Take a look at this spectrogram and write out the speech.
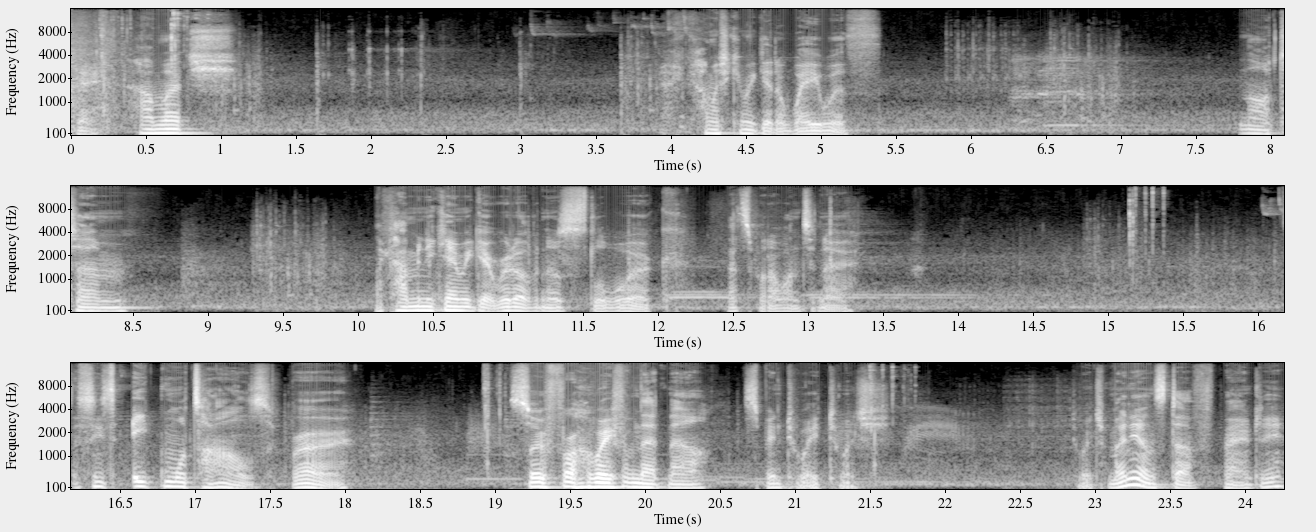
Okay, how much... How much can we get away with? Not, um... Like, how many can we get rid of and it'll still work? That's what I want to know. This needs eight more tiles, bro. So far away from that now. Spent way too much. Too much money on stuff, apparently.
